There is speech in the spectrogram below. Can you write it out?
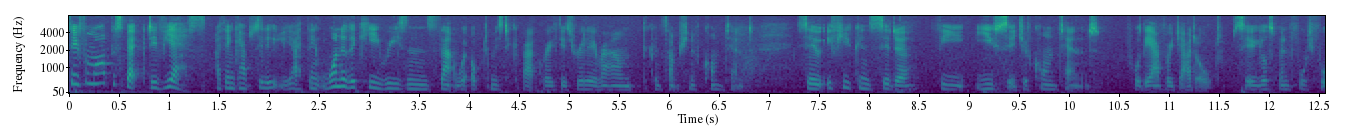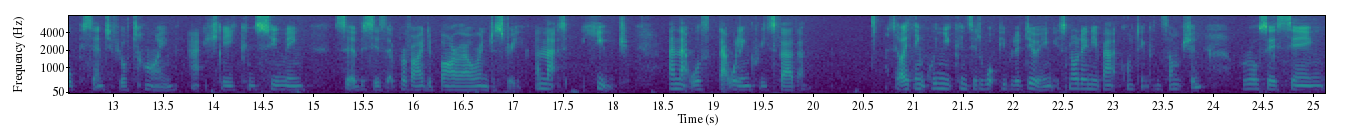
So from our perspective, yes, I think absolutely. I think one of the key reasons that we're optimistic about growth is really around the consumption of content. So if you consider the usage of content for the average adult, so you'll spend 44% of your time actually consuming services that are provided by our industry, and that's huge, and that will that will increase further. So I think when you consider what people are doing, it's not only about content consumption. We're also seeing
